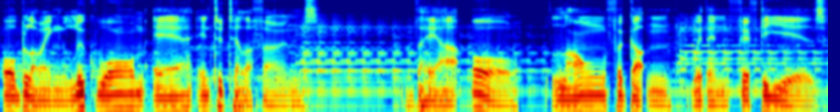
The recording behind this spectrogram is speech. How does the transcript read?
or blowing lukewarm air into telephones, they are all long forgotten within 50 years.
